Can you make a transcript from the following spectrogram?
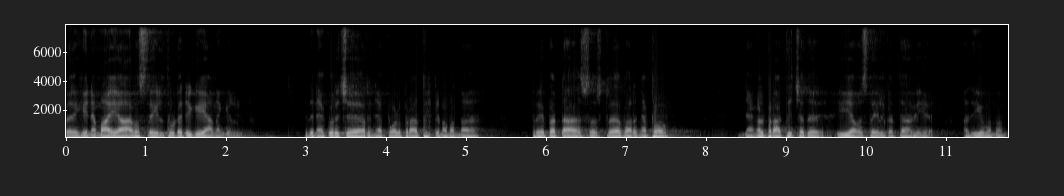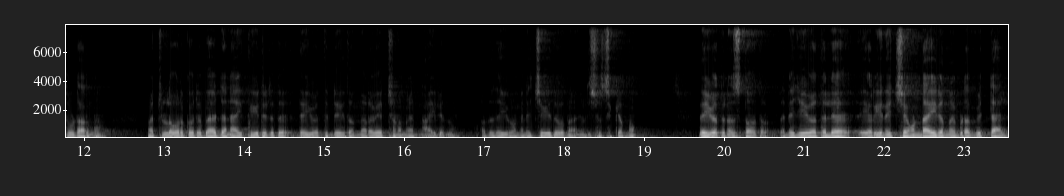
ബലഹീനമായ അവസ്ഥയിൽ തുടരുകയാണെങ്കിൽ ഇതിനെക്കുറിച്ച് അറിഞ്ഞപ്പോൾ പ്രാർത്ഥിക്കണമെന്ന് പ്രിയപ്പെട്ട സിസ്റ്റർ പറഞ്ഞപ്പോൾ ഞങ്ങൾ പ്രാർത്ഥിച്ചത് ഈ അവസ്ഥയിൽ കർത്താവെ അധികമൊന്നും തുടർന്ന് മറ്റുള്ളവർക്കൊരു ബേഡനായി തീരരുത്. ദൈവത്തിന്റെ ഇതം നിറവേറ്റണം എന്നായിരുന്നു. അത് ദൈവം അങ്ങനെ ചെയ്തു എന്ന് വിശ്വസിക്കുന്നു. ദൈവത്തിന് സ്തോത്രം. തന്റെ ജീവിതത്തിൽ ഏറിയ നിശ്ചയമുണ്ടായിരുന്നു ഇവിടം വിട്ടാൽ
